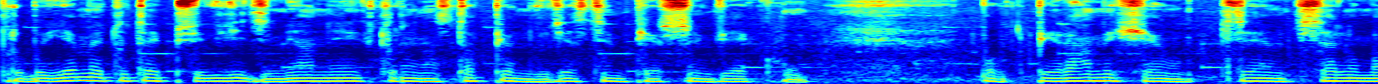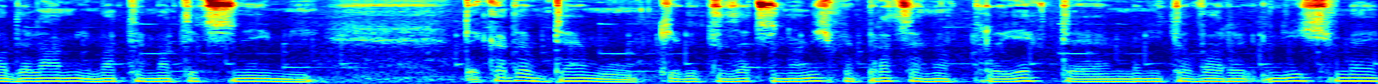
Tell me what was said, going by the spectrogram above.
Próbujemy tutaj przewidzieć zmiany, które nastąpią w XXI wieku. Podpieramy się tym celu modelami matematycznymi. Dekadę temu, kiedy to zaczynaliśmy pracę nad projektem, monitorowaliśmy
